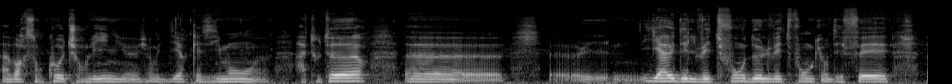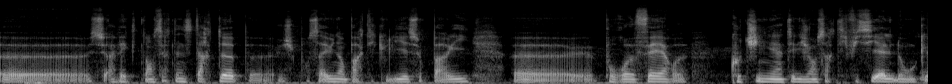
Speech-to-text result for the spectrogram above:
avoir son coach en ligne, euh, j'ai envie de dire quasiment euh, à toute heure. Euh, il y a eu des levées de fonds, deux levées de fonds qui ont été faites avec, dans certaines startups, je pense à une en particulier sur Paris, pour faire coaching et intelligence artificielle. Donc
